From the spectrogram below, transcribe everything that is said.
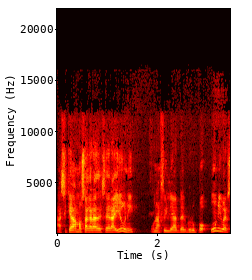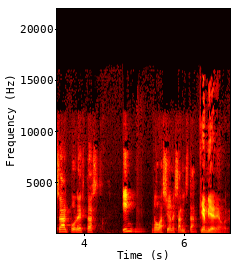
Así que vamos a agradecer a Uni, una filial del grupo Universal, por estas innovaciones al instante. ¿Quién viene ahora?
